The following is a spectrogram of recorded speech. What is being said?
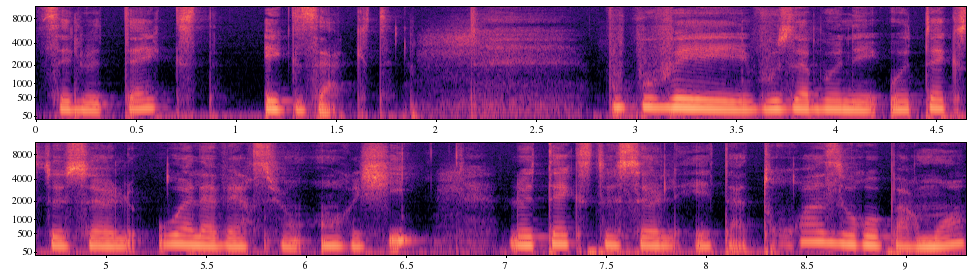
c'est le texte exact. Vous pouvez vous abonner au texte seul ou à la version enrichie. Le texte seul est à 3 euros par mois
